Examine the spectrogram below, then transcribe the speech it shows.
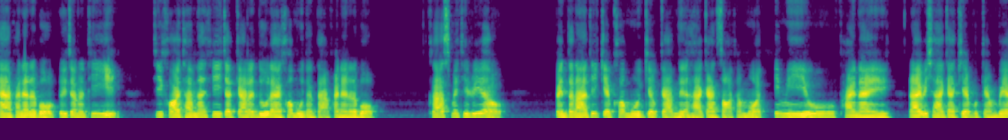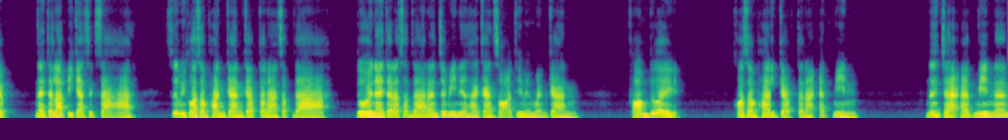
งานภายในระบบหรือเจ้าหน้าที่ ที่คอยทำหน้าที่จัดการและดูแลข้อมูลต่างๆ ภายในระบบ Class Material เป็นตารางที่เก็บข้อมูลเกี่ยวกับเนื้อหาการสอนทั้งหมดที่มีอยู่ภายในรายวิชาการเขียนโปรแกรมเว็บ ในแต่ละปีการศึกษา ซึ่งมีความสัมพันธ์กันกับตารางสัปดาห์ โดยในแต่ละสัปดาห์นั้นจะมีเนื้อหาการสอนที่ไม่เหมือนกัน พร้อมด้วย ความสัมพันธ์กับตารางแอดมิน เนื่องจากแอดมินนั้น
